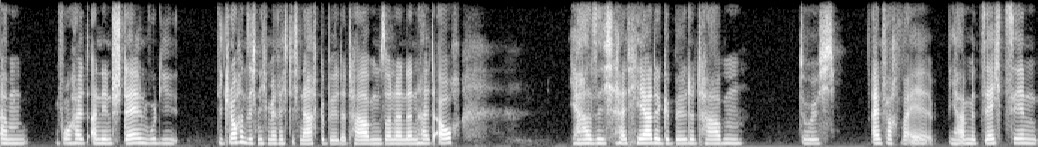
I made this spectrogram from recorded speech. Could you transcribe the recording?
ähm, wo halt an den Stellen, wo die die Knochen sich nicht mehr richtig nachgebildet haben, sondern dann halt auch ja, sich halt Herde gebildet haben durch einfach weil ja, mit 16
